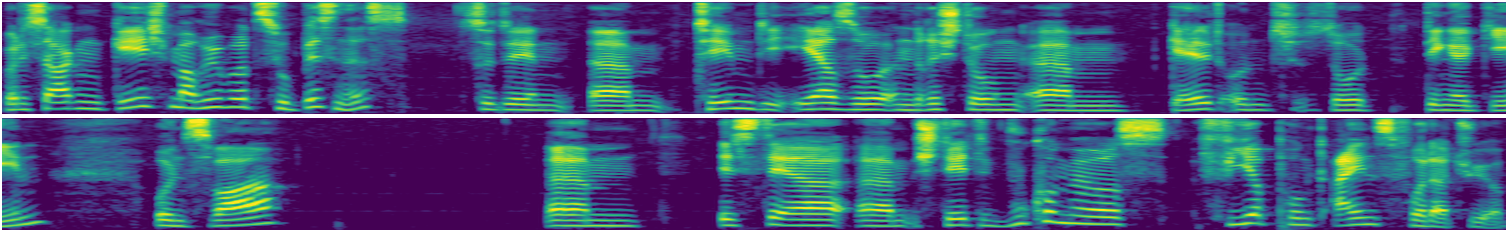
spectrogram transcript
würde ich sagen, gehe ich mal rüber zu Business zu den ähm, Themen, die eher so in Richtung ähm, Geld und so Dinge gehen. Und zwar ähm, ist der, ähm, steht WooCommerce 4.1 vor der Tür.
